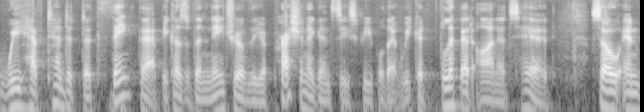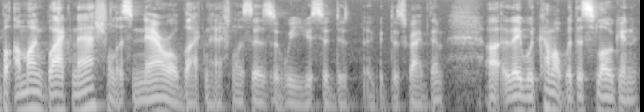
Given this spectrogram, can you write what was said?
we have tended to think that because of the nature of the oppression against these people that we could flip it on its head. So, in, among black nationalists, narrow black nationalists as we used to de- describe them, uh, they would come up with the slogan,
